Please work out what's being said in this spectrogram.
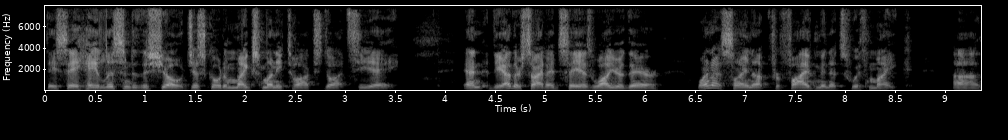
they say, hey, listen to the show, just go to mikesmoneytalks.ca. And the other side I'd say is while you're there, why not sign up for five minutes with Mike? Uh,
